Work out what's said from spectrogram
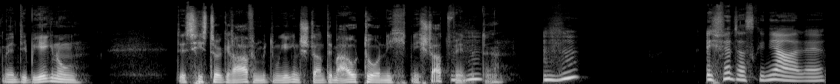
wenn die Begegnung des Historiographen mit dem Gegenstand, dem Autor, nicht, nicht stattfindet. Mhm. Mhm. Ich finde das genial, ey.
